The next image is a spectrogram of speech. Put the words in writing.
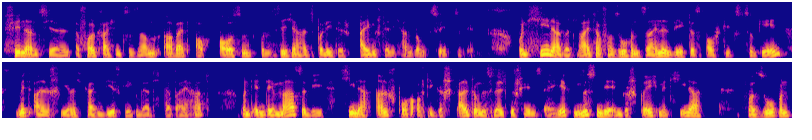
finanziellen, erfolgreichen Zusammenarbeit auch außen- und sicherheitspolitisch eigenständig handlungsfähig zu werden. Und China wird weiter versuchen, seinen Weg des Aufstiegs zu gehen, mit allen Schwierigkeiten, die es gegenwärtig dabei hat. Und in dem Maße, wie China Anspruch auf die Gestaltung des Weltgeschehens erhebt, müssen wir im Gespräch mit China versuchen,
